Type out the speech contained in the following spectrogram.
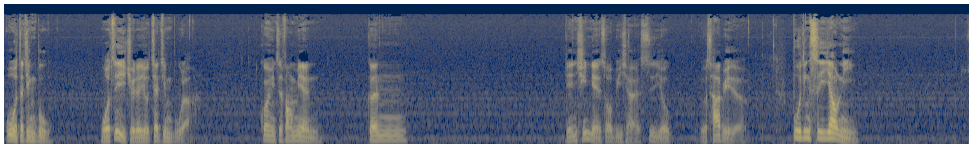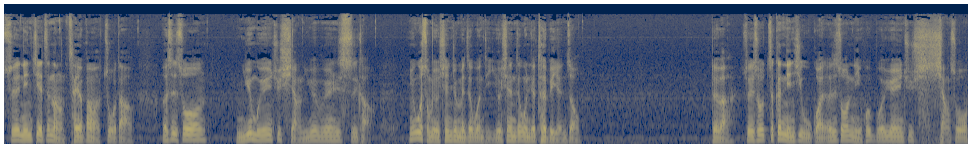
我有在进步，我自己觉得有在进步啦。关于这方面，跟年轻点的时候比起来是有有差别的，不一定是要你随着年纪的增长才有办法做到，而是说你愿不愿意去想，你愿不愿意去思考。因为为什么有些人就没这问题，有些人这问题就特别严重，对吧？所以说这跟年纪无关，而是说你会不会愿意去想说，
